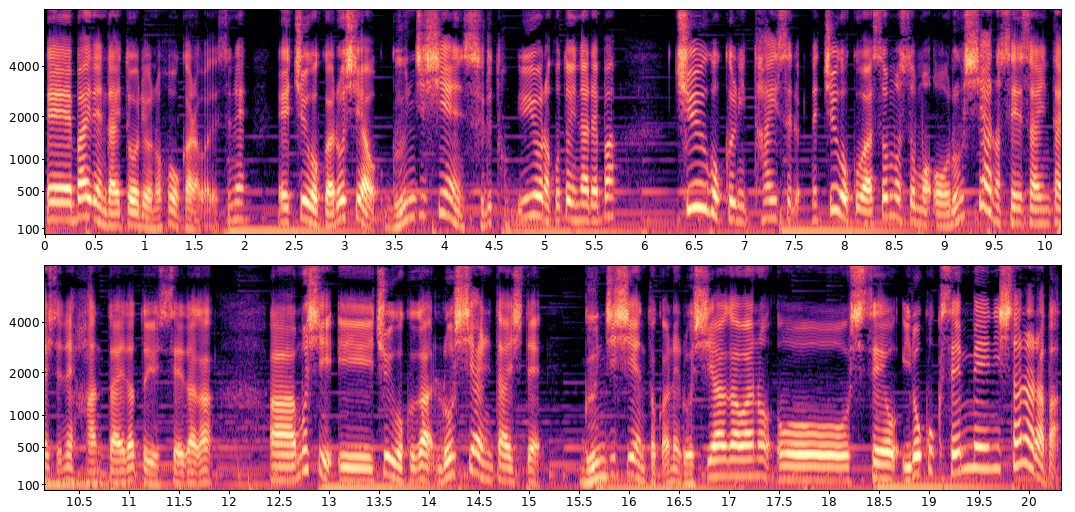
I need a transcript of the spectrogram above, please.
えー、バイデン大統領の方からはですね、中国がロシアを軍事支援するというようなことになれば、中国に対する、ね、中国はそもそもロシアの制裁に対してね、反対だという姿勢だが、あもし中国がロシアに対して軍事支援とかね、ロシア側の姿勢を色濃く鮮明にしたならば、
